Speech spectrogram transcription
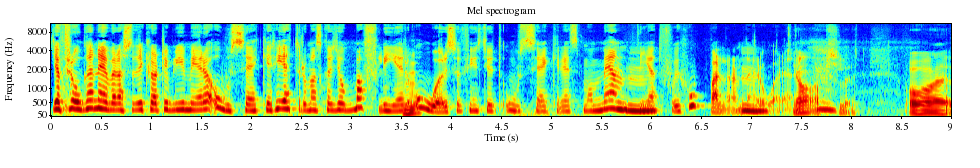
Ja, frågan är väl, alltså det är klart det blir mera osäkerheter. Om man ska jobba fler Mm. år så finns det ju ett osäkerhetsmoment i Mm. att få ihop alla de där Mm. åren. Ja, absolut. Och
